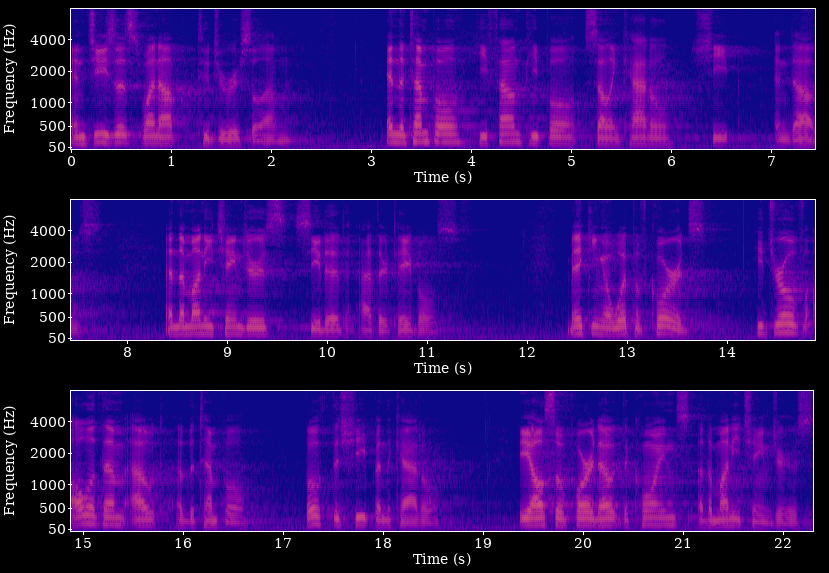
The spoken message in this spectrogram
and Jesus went up to Jerusalem. In the temple, he found people selling cattle, sheep, and doves, and the money changers seated at their tables. Making a whip of cords, he drove all of them out of the temple, both the sheep and the cattle. He also poured out the coins of the money changers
